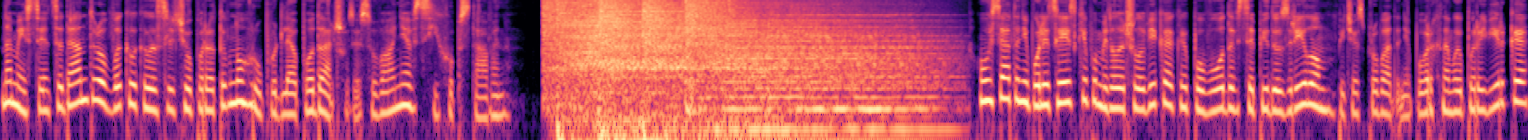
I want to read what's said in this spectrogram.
На місце інциденту викликали слідчо оперативну групу для подальшого з'ясування всіх обставин. У Сятині поліцейські помітили чоловіка, який поводився підозріло. Під час проведення поверхневої перевірки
